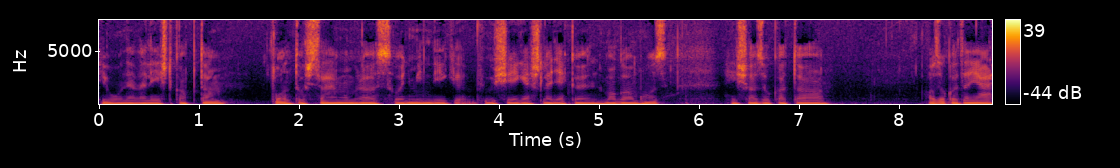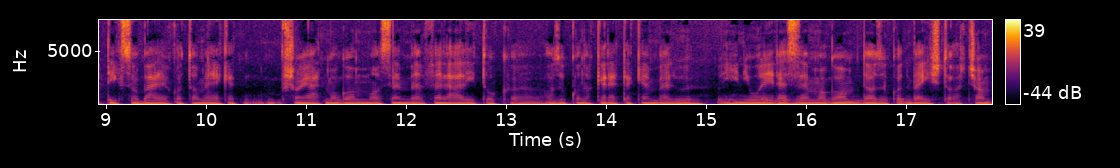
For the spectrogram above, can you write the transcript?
jó nevelést kaptam. Fontos számomra az, hogy mindig hűséges legyek ön magamhoz, és azokat a, azokat a játékszabályokat, amelyeket saját magammal szemben felállítok, azokon a kereteken belül én jól érezzem magam, de azokat be is tartsam.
